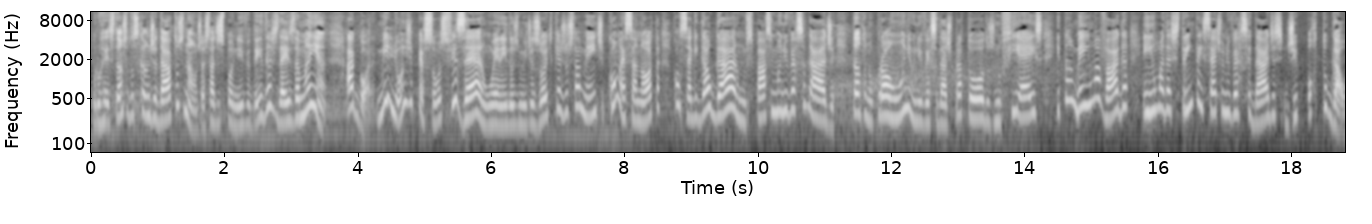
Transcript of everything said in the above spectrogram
Para o restante dos candidatos, não, já está disponível desde as 10 da manhã. Agora, milhões de pessoas fizeram o Enem 2018, que é justamente com essa nota consegue galgar um espaço em uma universidade, tanto no ProUni, Universidade para Todos, no FIES e também uma vaga em uma das 37 universidades de Portugal.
